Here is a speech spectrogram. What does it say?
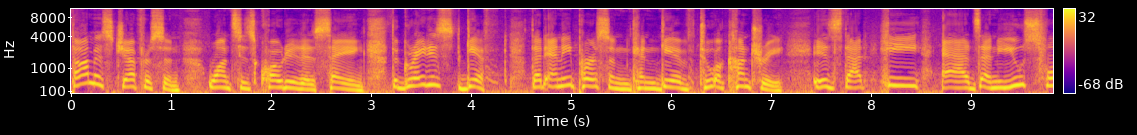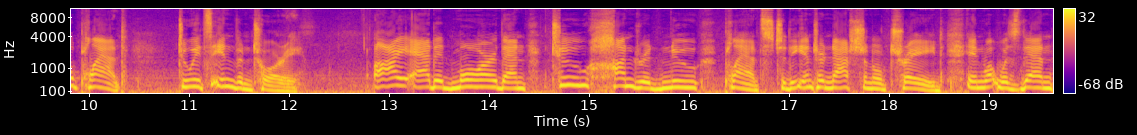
Thomas Jefferson once is quoted as saying, The greatest gift that any person can give to a country is that he adds an useful plant to its inventory. I added more than 200 new plants to the international trade in what was then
